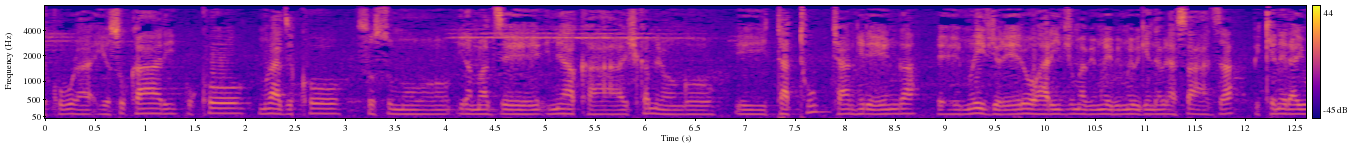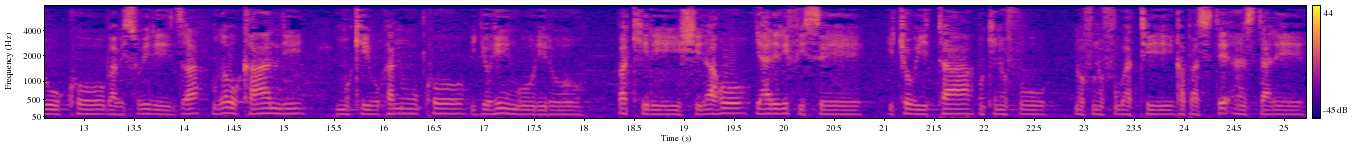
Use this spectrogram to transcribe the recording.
kubura iyo sukari kuko murazi ko sosumu iramaze imyaka ishika mirongo itatu canke irenga e, muri ivyo rero hari ivyuma bimwe bimwe bigenda birasaza bikenera yuko babisubiriza mugabo kandi mukibuka nuko iryo hinguriro bakirishiraho ryari rifise icyo bita mu kinofu nofunofu bati kapasite instale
